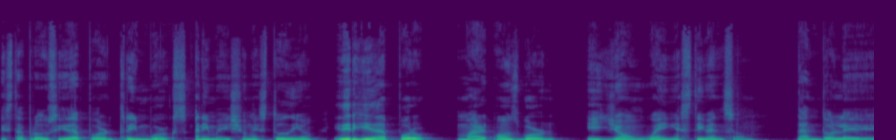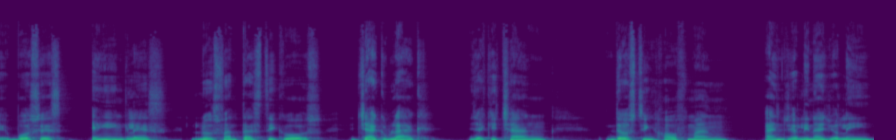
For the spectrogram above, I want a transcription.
está producida por DreamWorks Animation Studio y dirigida por Mark Osborne y John Wayne Stevenson, dándole voces en inglés los fantásticos Jack Black, Jackie Chan, Dustin Hoffman, Angelina Jolie,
